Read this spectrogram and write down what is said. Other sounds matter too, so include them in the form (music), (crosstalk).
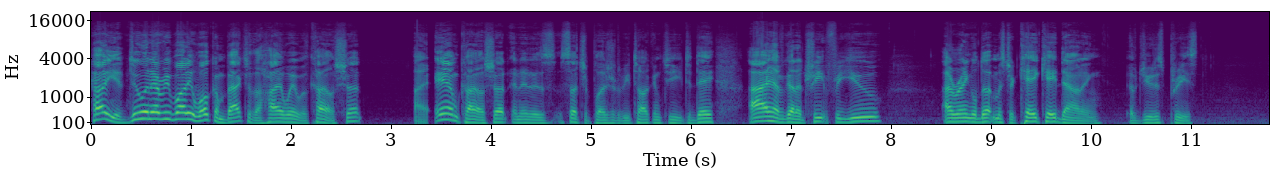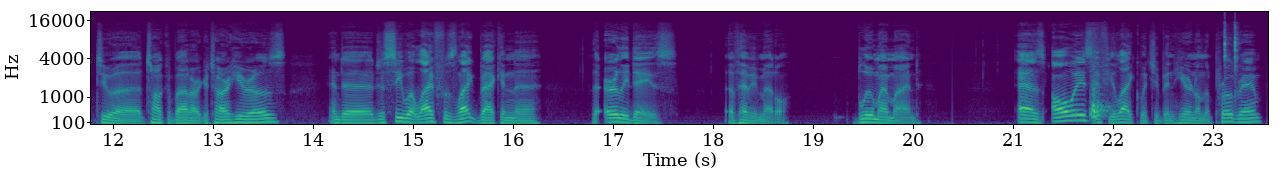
How you doing, everybody? Welcome back to the Highway with Kyle Shutt. I am Kyle Shutt, and it is such a pleasure to be talking to you today. I have got a treat for you. I wrangled up Mr. KK Downing of Judas Priest to uh, talk about our guitar heroes and uh, just see what life was like back in the, the early days of heavy metal. Blew my mind. As always, if you like what you've been hearing on the program,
